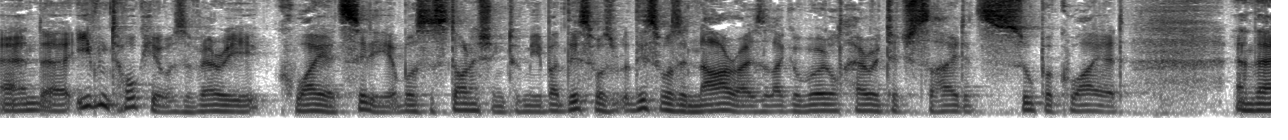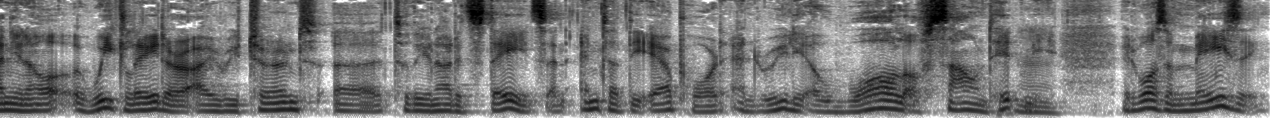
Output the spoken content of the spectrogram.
and uh, even Tokyo is a very quiet city. It was astonishing to me. But this was this was in Nara, it's like a World Heritage site. It's super quiet. And then, you know, a week later, I returned uh, to the United States and entered the airport, and really a wall of sound hit mm. me. It was amazing.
